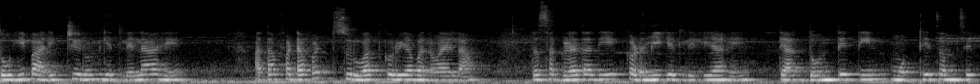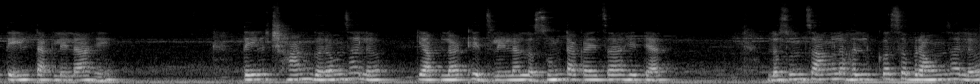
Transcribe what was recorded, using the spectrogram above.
तोही बारीक चिरून घेतलेला आहे. आता फटाफट सुरुवात करूया बनवायला. तर सगळ्यात आधी एक कढई घेतलेली आहे. त्यात दोन ते तीन मोठे चमचे तेल टाकलेलं आहे. तेल छान गरम झालं की आपला ठेचलेला लसूण टाकायचा आहे त्यात. लसूण चांगलं हलकंसं ब्राऊन झालं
